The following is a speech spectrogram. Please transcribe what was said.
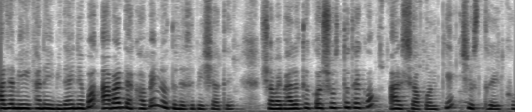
আজ আমি এখানেই বিদায় নেব। আবার দেখা হবে নতুন রেসিপির সাথে। সবাই ভালো থেকো, সুস্থ থেকো, আর সকলকে সুস্থ রেখো।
